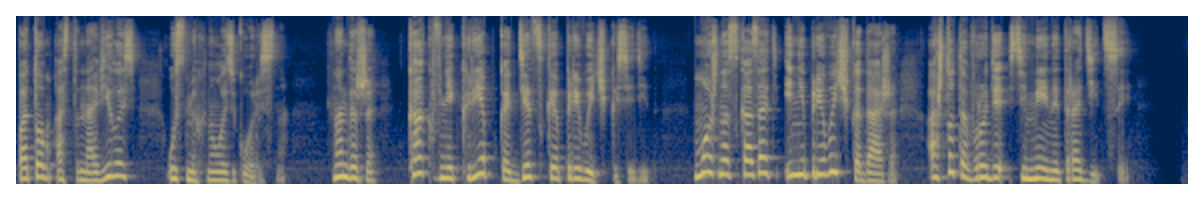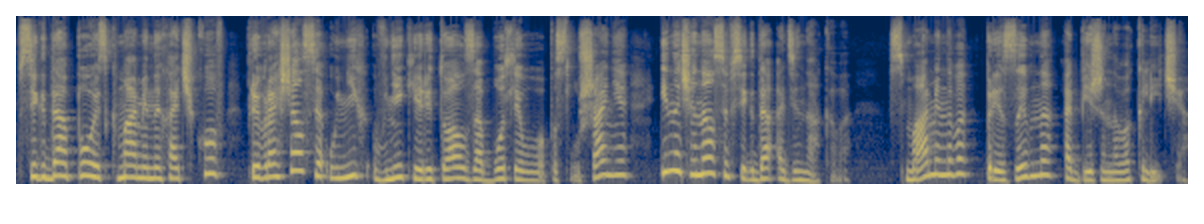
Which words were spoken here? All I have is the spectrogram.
Потом остановилась, усмехнулась горестно. Надо же, как в ней крепко детская привычка сидит. Можно сказать, и не привычка даже, а что-то вроде семейной традиции. Всегда поиск маминых очков превращался у них в некий ритуал заботливого послушания и начинался всегда одинаково – с маминого призывно обиженного клича.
